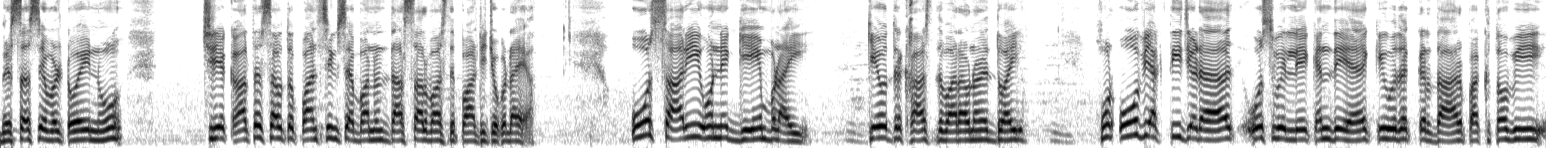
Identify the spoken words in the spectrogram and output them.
ਬਿਰਸਾ ਸੇ ਵਲਟੋਏ ਨੂੰ ਸ਼੍ਰੀ ਅਕਾਲ ਤਖਤ ਸਾਹਿਬ ਤੋਂ ਪੰਜ ਸਿੰਘ ਸਾਹਿਬਾਨ ਨੇ 10 ਸਾਲ ਵਾਸਤੇ ਪਾਰਟੀ ਚੋਂ ਕਢਾਇਆ। ਉਹ ਸਾਰੀ ਉਹਨੇ ਗੇਮ ਬਣਾਈ ਕਿ ਉਹ ਦਰਖਾਸਤ ਦੁਬਾਰਾ ਉਹਨਾਂ ਨੇ ਦਵਾਈ। ਹੁਣ ਉਹ ਵਿਅਕਤੀ ਜਿਹੜਾ ਉਸ ਵੇਲੇ ਕਹਿੰਦੇ ਆ ਕਿ ਉਹਦਾ ਕਿਰਦਾਰ ਪੱਖ ਤੋਂ ਵੀ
